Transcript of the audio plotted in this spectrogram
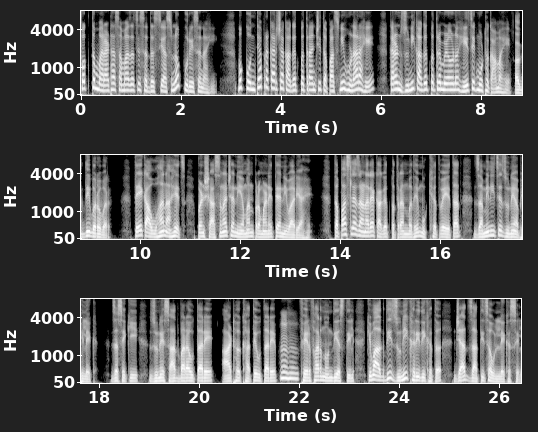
फक्त मराठा समाजाचे सदस्य असणं पुरेसं नाही. मग कोणत्या प्रकारच्या कागदपत्रांची तपासणी होणार आहे? कारण जुनी कागदपत्र मिळवणं हेच एक मोठं काम आहे. अगदी बरोबर. ते एक आव्हान आहेच पण शासनाच्या नियमांप्रमाणे ते अनिवार्य आहे. तपासल्या जाणाऱ्या कागदपत्रांमध्ये मुख्यत्वे येतात जमिनीचे जुने अभिलेख. जसे की जुने सात बारा उतारे आठ खाते उतारे फेरफार नोंदी असतील किंवा अगदी जुनी खरेदी खतं ज्यात जातीचा उल्लेख असेल.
